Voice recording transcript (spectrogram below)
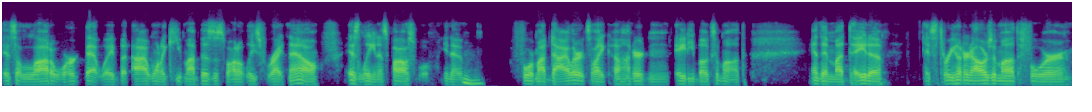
it's a lot of work that way. But I want to keep my business model, at least right now, as lean as possible. You know, Mhm. for my dialer, it's like 180 bucks a month, and then my data, it's 300 dollars a month for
